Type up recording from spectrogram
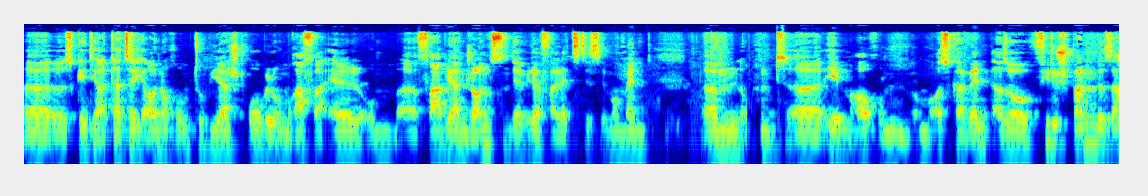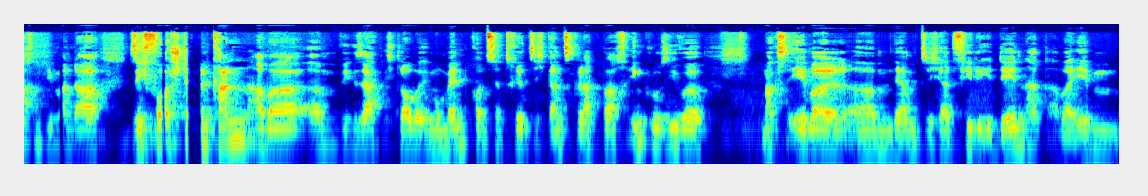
Äh, es geht ja tatsächlich auch noch um Tobias Strobel, um Raphael, um äh, Fabian Johnson, der wieder verletzt ist im Moment ähm, und äh, eben auch um, um Oscar Wendt. Also viele spannende Sachen, die man da sich vorstellen kann. Aber ähm, wie gesagt, ich glaube, im Moment konzentriert sich ganz Gladbach inklusive Max Eberl, ähm, der mit Sicherheit viele Ideen hat, aber eben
